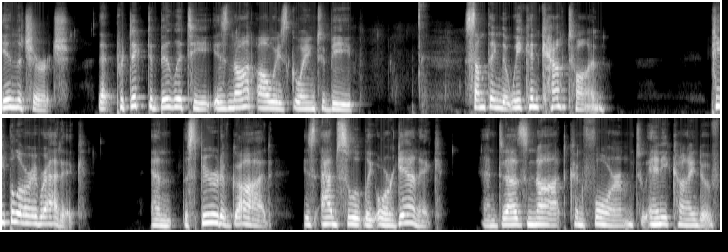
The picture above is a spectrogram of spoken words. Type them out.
in the church, that predictability is not always going to be something that we can count on. People are erratic, and the Spirit of God is absolutely organic and does not conform to any kind of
